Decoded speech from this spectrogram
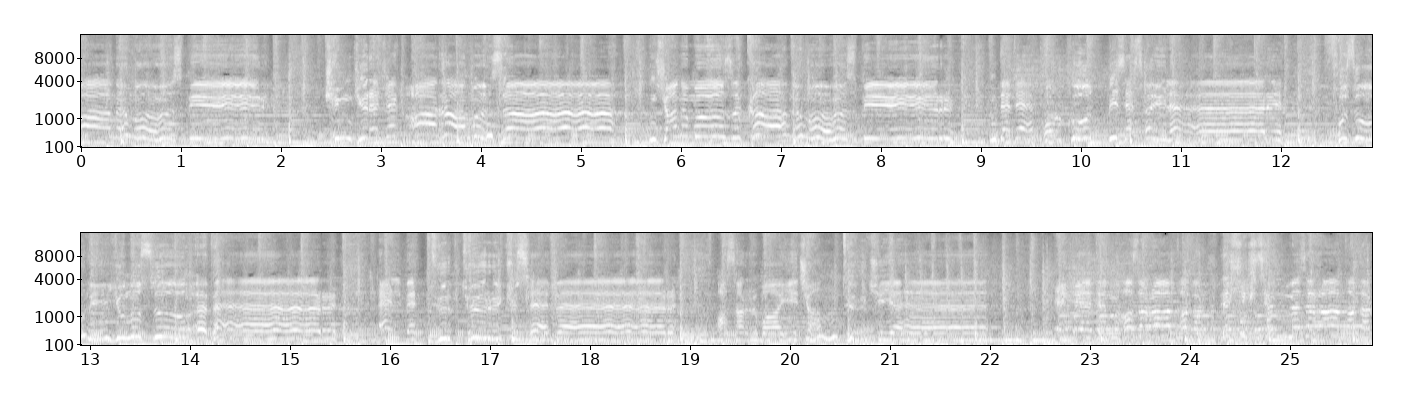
kanımız bir. Kim girecek aramıza? Canımız kanımız bir. Dede Korkut bize söyler. Fuzuli Yunus'u över. Elbet Türk Türk'ü sever. Azerbaycan Türkiye. Ege'den Hazar'a kadar Beşik'ten mezara kadar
